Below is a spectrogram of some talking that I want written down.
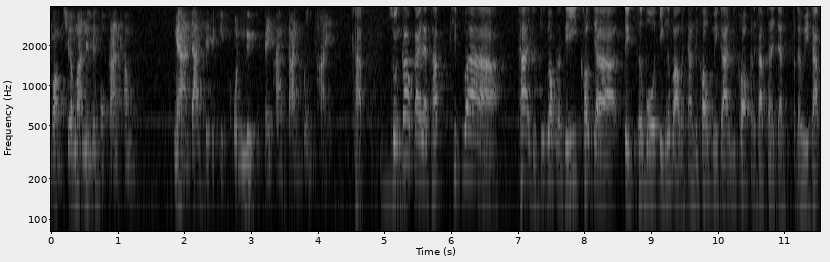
ความเชื่อมั่นในเรื่องของการทำงานด้านเศรษฐกิจคนหนึ่งในทางการเมืองไทยครับ ส่วนก้าวไกลล่ะครับ คิดว่าถ้าอยู่ทุกยกนาทีเขาจะติดเทอร์โบจริงหรือเปล่าตามที่เขามีการวิเคราะห์กันนะครับท่านอาจารย์ปฐวีครับ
